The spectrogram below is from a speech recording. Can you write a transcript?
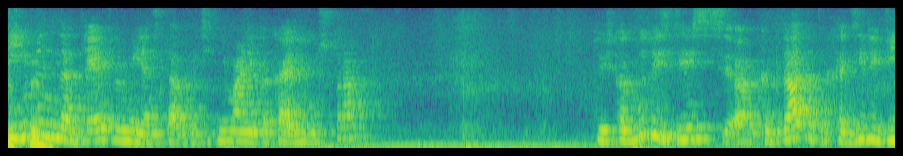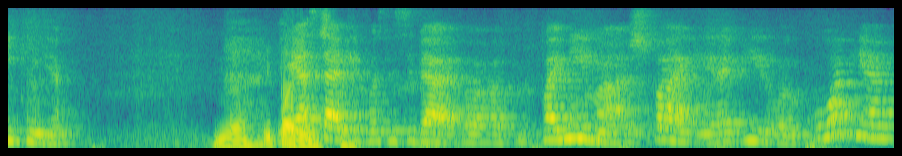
именно для этого места. Обратите внимание, какая люстра. То есть как будто здесь э, когда-то проходили викинги. Да, и, и оставили после себя, э, помимо шпаги, рапира, копья.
